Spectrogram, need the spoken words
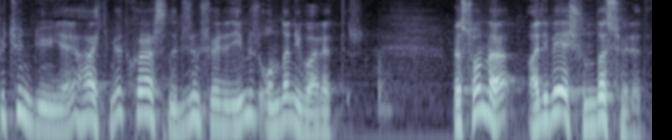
bütün dünyaya hakimiyet kurarsınız. Bizim söylediğimiz ondan ibarettir. Ve sonra Ali Bey'e şunu da söyledim.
